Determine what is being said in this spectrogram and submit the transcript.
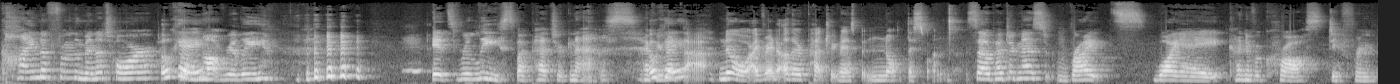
kind of from the Minotaur. but Okay. not really. It's released by Patrick Ness. Have you read that? no, I've read other Patrick Ness, but not this one. So Patrick Ness writes YA kind of across different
